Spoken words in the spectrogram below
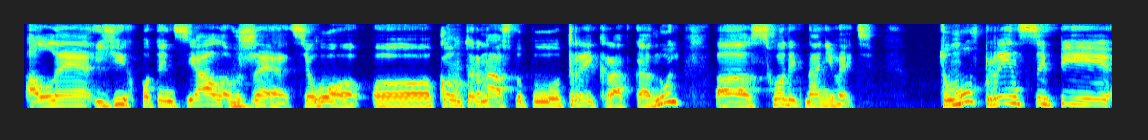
Але їх потенціал вже цього о, контрнаступу 3.0 сходить на нівець. Тому, в принципі,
